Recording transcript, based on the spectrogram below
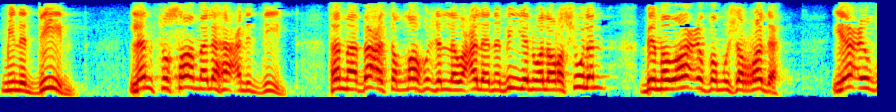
من الدين لا انفصام لها عن الدين. فما بعث الله جل وعلا نبيا ولا رسولا بمواعظ مجردة يعظ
